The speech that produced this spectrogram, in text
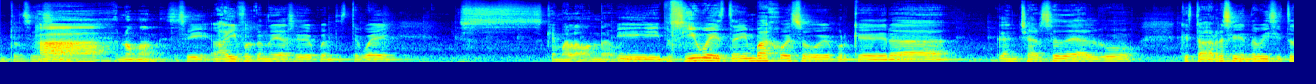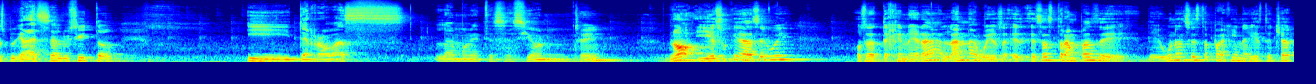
Entonces, Ah, no mames. sí, ahí fue cuando ya se dio cuenta este güey. Qué mala onda, güey. Y pues sí, güey, está bien bajo eso, güey, porque era gancharse de algo que estaba recibiendo visitas pues, gracias a Luisito y te robas la monetización. Sí. No, y eso que hace, güey, o sea, te genera lana, güey. O sea, es- esas trampas de, de únanse a esta página y este chat,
